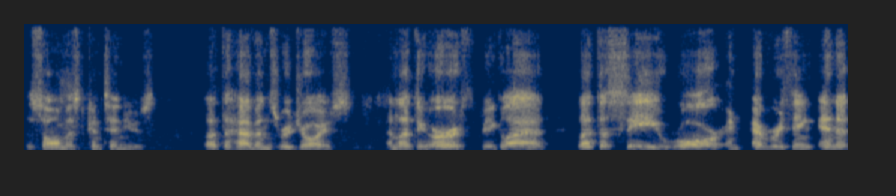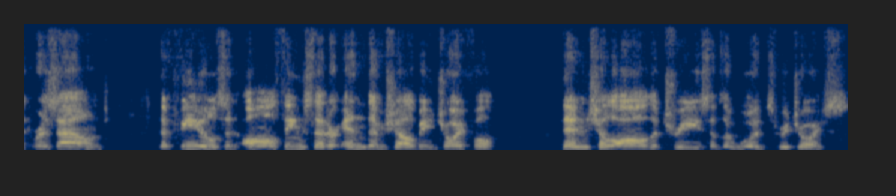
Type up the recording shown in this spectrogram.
The psalmist continues Let the heavens rejoice, and let the earth be glad. Let the sea roar, and everything in it resound. The fields and all things that are in them shall be joyful. Then shall all the trees of the woods rejoice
